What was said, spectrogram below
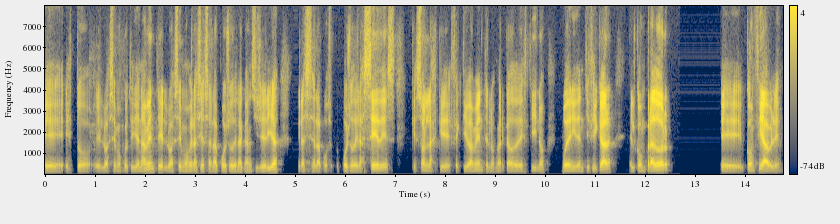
eh, esto eh, lo hacemos cotidianamente, lo hacemos gracias al apoyo de la Cancillería, gracias al apoyo de las sedes que son las que efectivamente en los mercados de destino pueden identificar el comprador eh, confiable,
